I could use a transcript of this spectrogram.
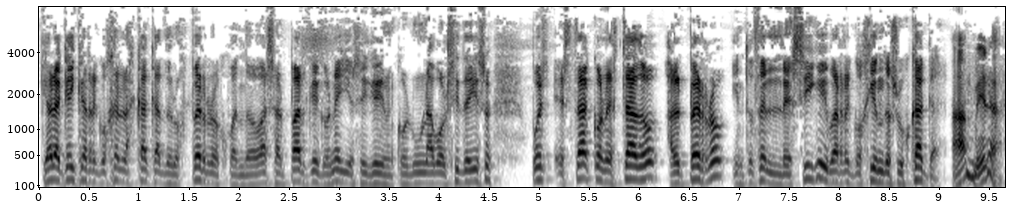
que ahora que hay que recoger las cacas de los perros cuando vas al parque con ellos y que con una bolsita y eso, pues está conectado al perro y entonces le sigue y va recogiendo sus cacas. Ah, mira.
